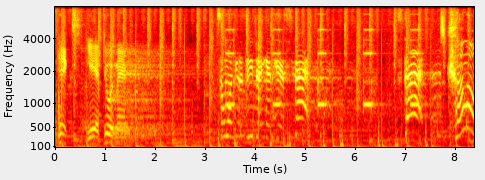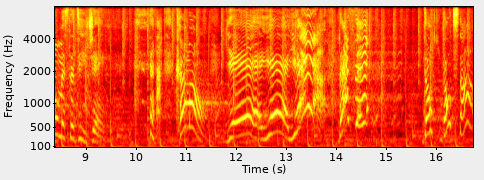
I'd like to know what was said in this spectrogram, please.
Hicks. Yeah, do it, man. Someone get a DJ in here, stat! Stat! Come on, Mr. DJ. Come on. Yeah, yeah, yeah. That's it. Don't don't stop.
